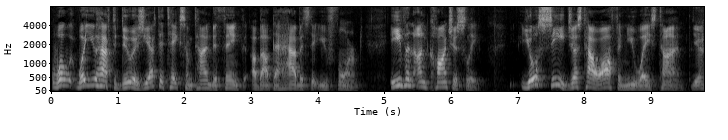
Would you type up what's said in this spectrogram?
What what you have to do is you have to take some time to think about the habits that you've formed, even unconsciously you'll see just how often you waste time. Yeah.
